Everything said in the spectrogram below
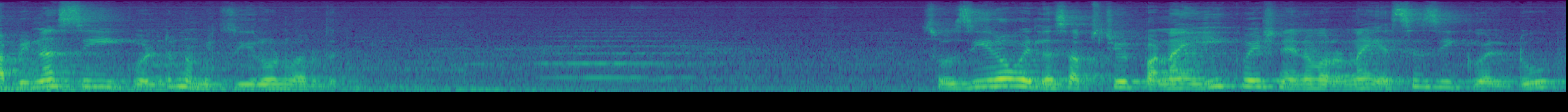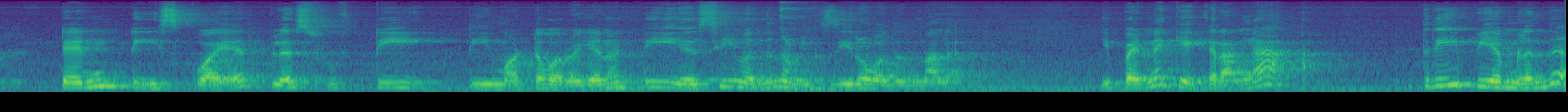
அப்படின்னா சி ஈக்குவல் டு நம்மளுக்கு ஜீரோன்னு வருது. ஸோ ஜீரோ இதில் சப்ஸ்டியூட் பண்ணால் ஈக்குவேஷன் என்ன வரும்னா S is equal to ten T square plus fifty T மட்டும் வரும். ஏன்னா டி வந்து நம்மளுக்கு ஜீரோ வந்ததுனால. இப்போ என்ன கேட்குறாங்க த்ரீ பிஎம்லேருந்து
